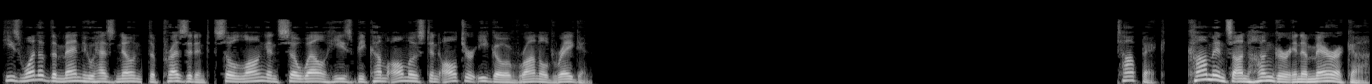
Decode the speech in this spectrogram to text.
He's one of the men who has known the president so long and so well he's become almost an alter ego of Ronald Reagan. Comments on hunger in America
